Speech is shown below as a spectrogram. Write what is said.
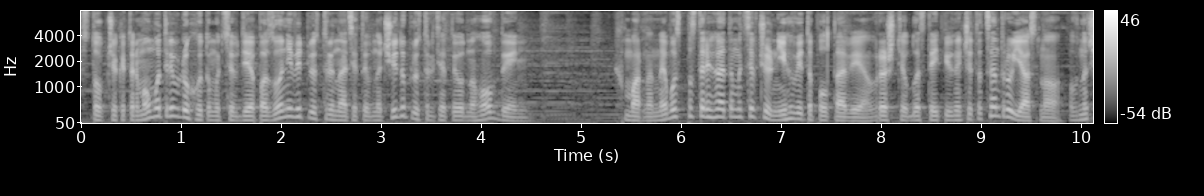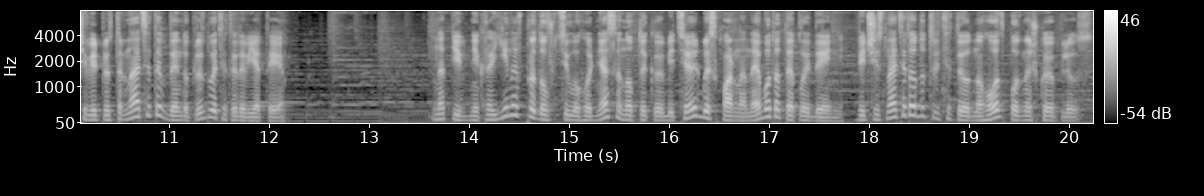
Стопчики термометрів рухатимуться в діапазоні від плюс 13 вночі до плюс 31 в день. Хмарне небо спостерігатиметься в Чернігові та Полтаві. В решті областей півночі та центру ясно. Вночі від плюс 13 в день до плюс 29. На півдні країни впродовж цілого дня синоптики обіцяють безхмарне небо та теплий день від 16 до 31 з позначкою плюс.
